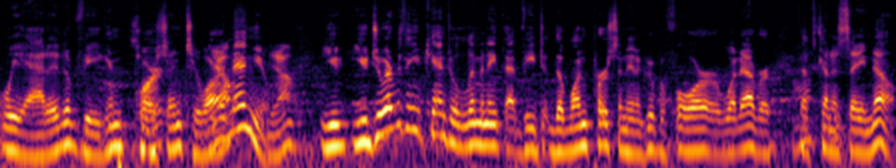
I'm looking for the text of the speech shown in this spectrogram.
we added a vegan portion to our menu. Yeah. You you do everything you can to eliminate that veto, the one person in a group of four or whatever that's going to say no.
